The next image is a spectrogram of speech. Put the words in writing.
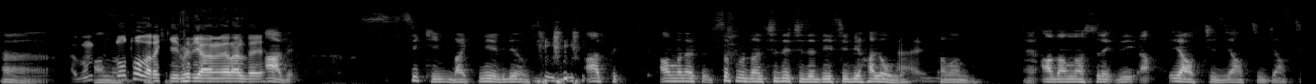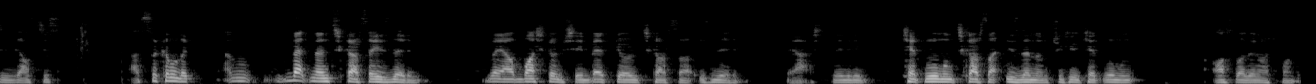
Ha. Ama Zod olarak gelir yani herhalde. Abi sikeyim bak niye biliyor musun? Artık amına koyayım sıfırdan çize çize DC bir hal oldu. Aynen. Tamam mı? Yani adamlar sürekli "Ya- yaz çiz yaz çiz yaz çiz yaz çiz. Ya sıkıldık. Yani Batman çıkarsa izlerim. Veya başka bir şey Batgirl çıkarsa izlerim. Veya işte ne bileyim Catwoman çıkarsa izlemem. Çünkü Catwoman asla beni açmadı.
